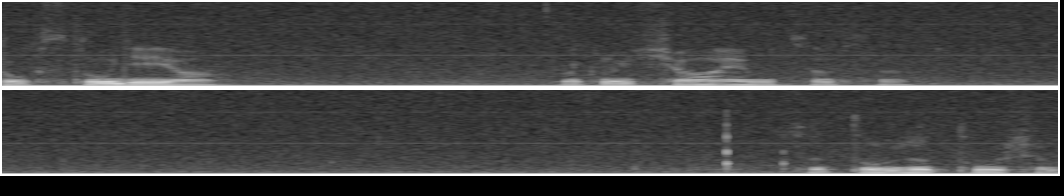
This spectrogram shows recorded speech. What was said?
TikTok студія. Виключаємо це все. Це теж тушимо.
